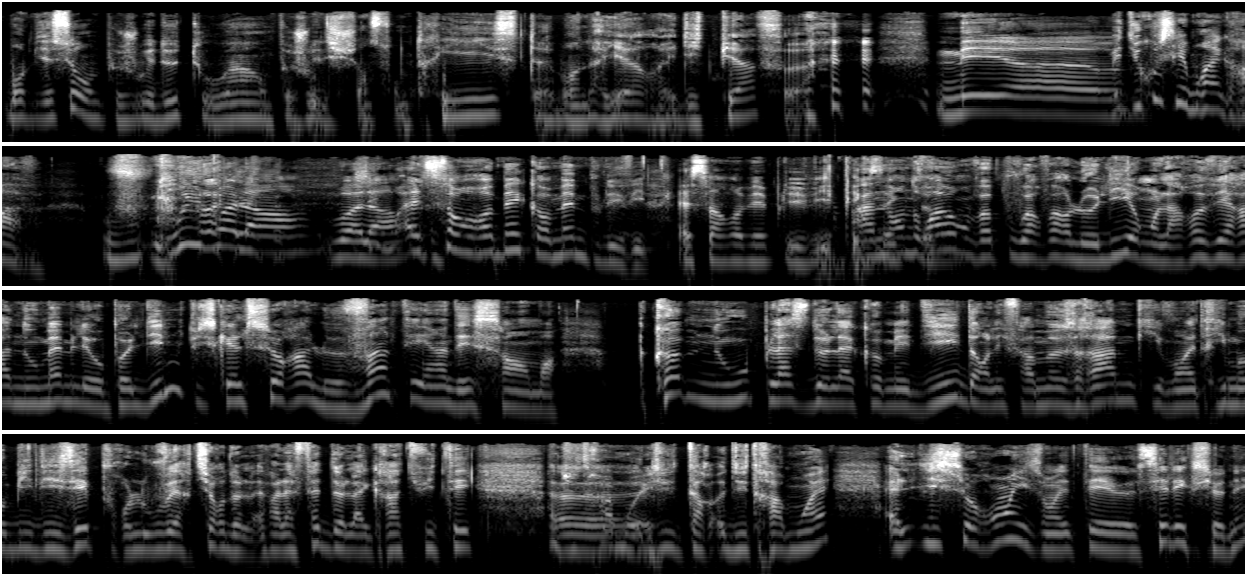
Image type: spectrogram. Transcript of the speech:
Bon, bien sûr, on peut jouer de tout. Hein. On peut jouer des chansons tristes. Bon, d'ailleurs, Edith Piaf. mais, euh, Mais du coup, c'est moins grave. oui, voilà, voilà. Elle s'en remet quand même plus vite. Elle s'en remet plus vite. Un endroit où on va pouvoir voir Loli, on la reverra nous-mêmes, Léopoldine, puisqu'elle sera le 21 décembre. Comme nous, place de la Comédie, dans les fameuses rames qui vont être immobilisées pour l'ouverture de la, enfin, la fête de la gratuité Du tramway. du, tra- du tramway. Elles y seront, ils ont été euh, sélectionnés.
